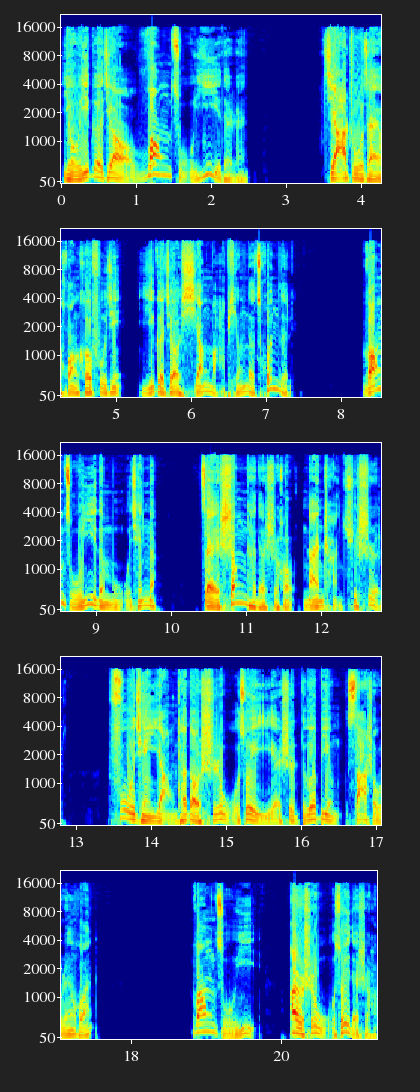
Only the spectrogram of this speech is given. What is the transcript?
有一个叫汪祖义的人，家住在黄河附近一个叫响马坪的村子里。王祖义的母亲呢，在生他的时候难产去世了，父亲养他到十五岁也是得病撒手人寰。汪祖义。二十五岁的时候，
